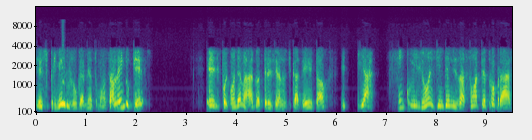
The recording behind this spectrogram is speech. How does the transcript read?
esse, primeiro julgamento mostra. Além do que, ele foi condenado a 13 anos de cadeia e tal, e, e há 5 milhões de indenização à Petrobras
